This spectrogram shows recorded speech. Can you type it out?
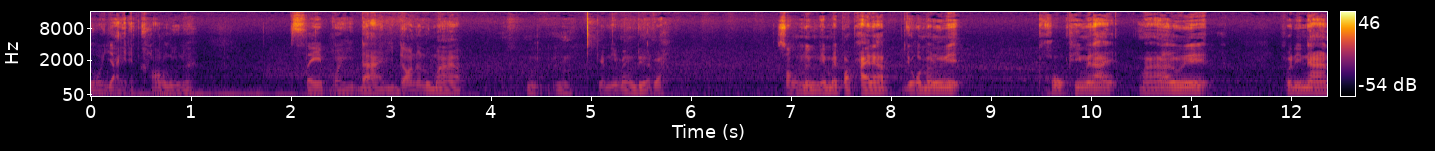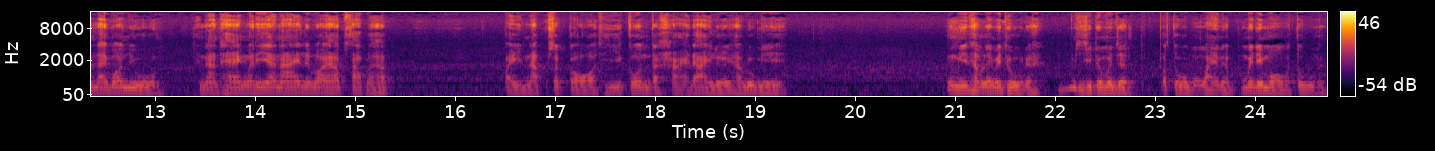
ตัวใหญ่แต่คล่องอยู่นะเซฟไว้ได้ที่ดอนอนุมาครับเกมนี้แม่งเดือดวะสองหนึ่งนี่ไม่ปลอดภัยนะครับ โยนมาลูกนี้โขกทิ้งไม่ได้ มาแล้วลูกนี้เฟอร์ดินานได้บอลอยู่เฟอร์ดินานแทงมาที่ยานายเรียบร้อยครับสับแล้วครับ ไปนับสกอร์ที่ก้นตะข่ายได้เลยครับลูกนี้ลูกนี้ทำอะไรไม่ถูกนะไม่คิดว่ามันจะประตูบอกไวนะ ไม่ได้มองประตูนะ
